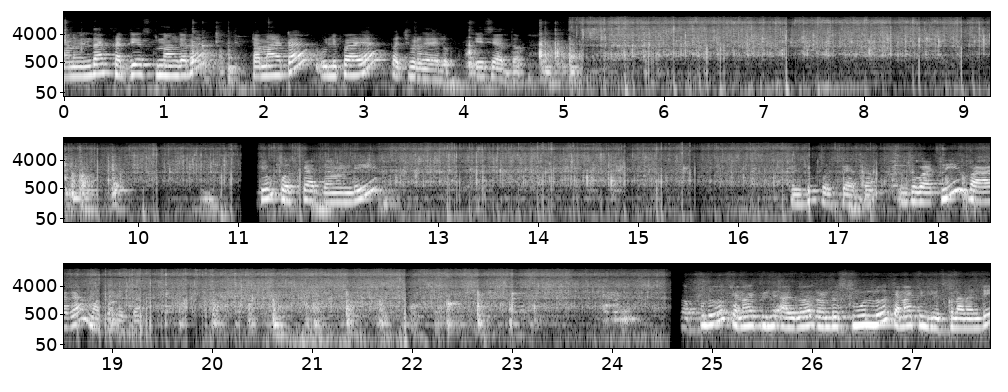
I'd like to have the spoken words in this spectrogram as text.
మనం ఇందాక కట్ చేసుకున్నాం కదా టమాటా ఉల్లిపాయ పచ్చిమిరకాయలు వేసేద్దాం. కొంచెం పసుపు వేద్దామండి. కొంచెం పసుపు వేద్దాం. ఇంకా వాటిని బాగా మొత్తనిద్దాం కప్పులు శనగపిండి అదిగో రెండు స్పూన్లు శనగపిండి తీసుకున్నానండి.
